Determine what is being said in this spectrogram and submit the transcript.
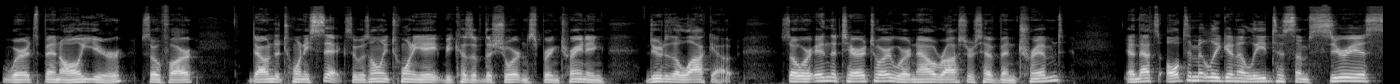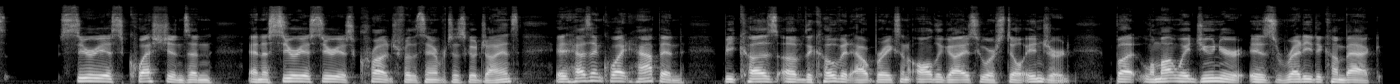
where it's been all year so far, down to 26. It was only 28 because of the shortened spring training due to the lockout. So we're in the territory where now rosters have been trimmed, and that's ultimately going to lead to some serious, serious questions and and a serious, serious crunch for the San Francisco Giants. It hasn't quite happened because of the COVID outbreaks and all the guys who are still injured. But LaMonte Wade Jr. is ready to come back.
